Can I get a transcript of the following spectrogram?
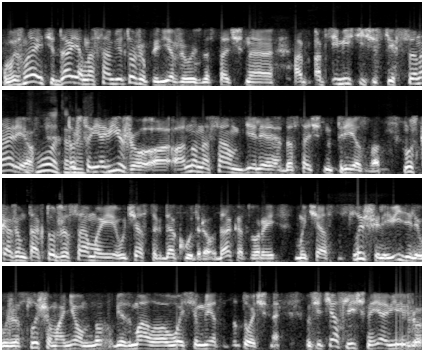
Вы знаете, да, я на самом деле тоже придерживаюсь достаточно оптимистических сценариев. Вот То, что я вижу, а, оно на самом деле достаточно трезво. Ну, скажем так, тот же самый участок до Кудрова, да, который мы часто слышали, видели, уже слышим о нем, ну, без малого 8 лет, это точно. Но сейчас лично я вижу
